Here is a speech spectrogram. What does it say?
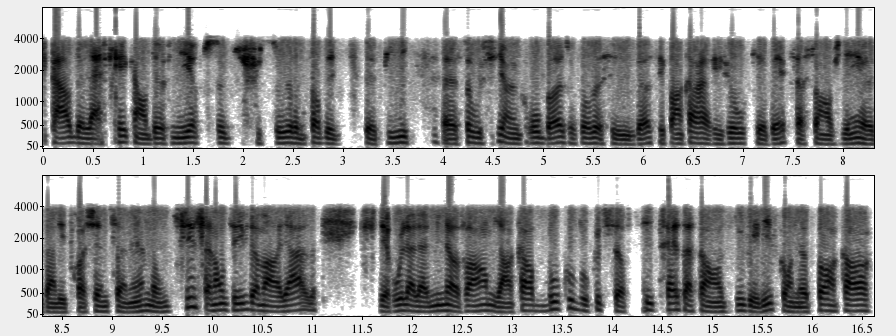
qui parle de l'Afrique en devenir, tout ça du futur, une sorte de dystopie. Euh, ça aussi, un gros buzz autour de ces livres-là. C'est pas encore arrivé au Québec. Ça s'en vient euh, dans les prochaines semaines. Donc, ici, le Salon du livre de Montréal, qui se déroule à la mi-novembre, il y a encore beaucoup, beaucoup de sorties très attendues, des livres qu'on n'a pas encore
